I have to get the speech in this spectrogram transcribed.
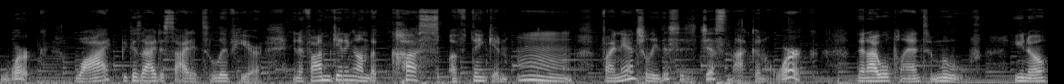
work. Why? Because I decided to live here. And if I'm getting on the cusp of thinking, hmm, financially, this is just not going to work, then I will plan to move, you know,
